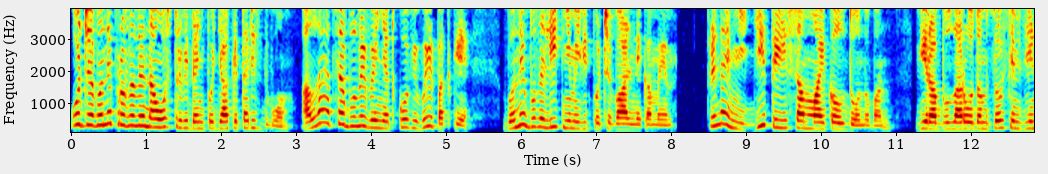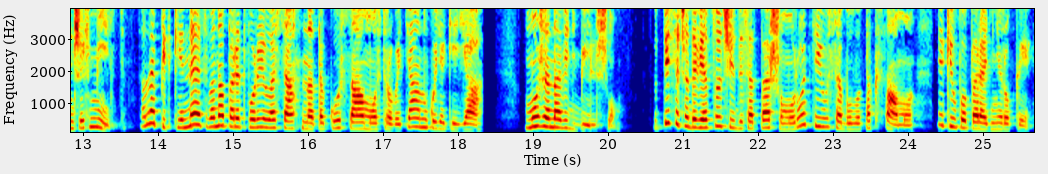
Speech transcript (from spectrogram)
Отже, вони провели на острові День подяки та Різдво, але це були виняткові випадки. Вони були літніми відпочивальниками, принаймні діти і сам Майкл Донован. Віра була родом зовсім з інших місць, але під кінець вона перетворилася на таку саму островитянку, як і я, може навіть більшу. У 1961 році усе було так само, як і в попередні роки.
